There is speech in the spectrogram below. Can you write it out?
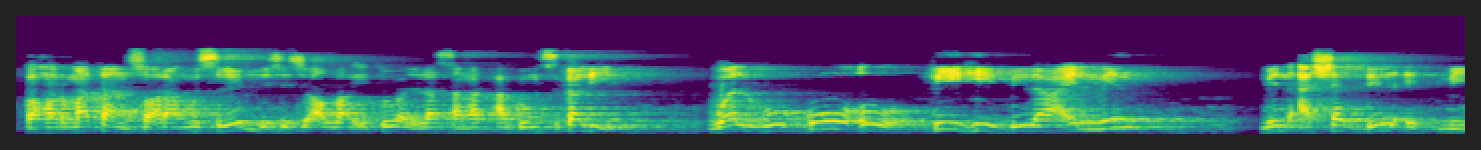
Kehormatan seorang muslim di sisi Allah itu adalah sangat agung sekali. Wal fihi bila ilmin min asyaddil itmi.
